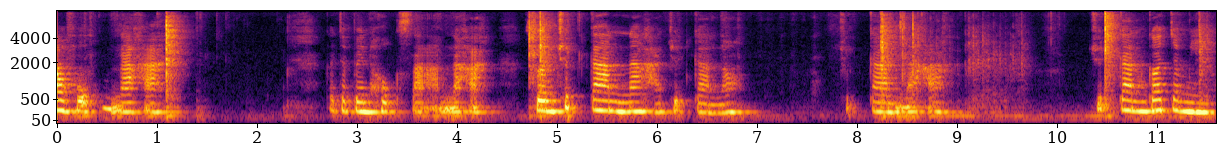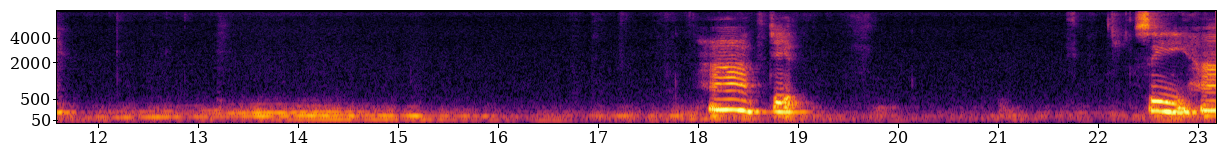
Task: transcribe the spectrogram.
96นะคะ ก็จะเป็น63นะคะ ส่วนชุดกันนะคะ ชุดกันเนาะ ชุดกันนะคะ ชุดกันก็จะมีห้าเจ็ดสี่ห้า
